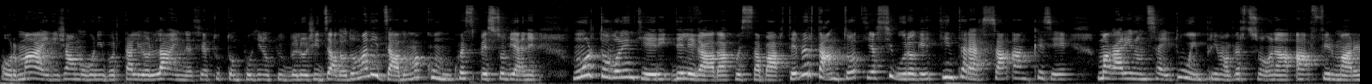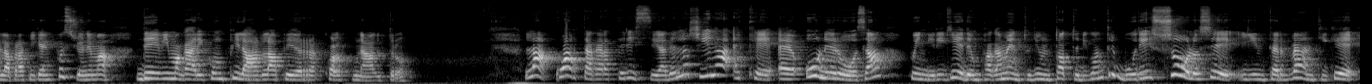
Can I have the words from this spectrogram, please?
Ormai diciamo con i portali online si è tutto un pochino più velocizzato, automatizzato, ma comunque spesso viene molto volentieri delegata questa parte. Pertanto ti assicuro che ti interessa anche se magari non sei tu in prima persona a firmare la pratica in questione, ma devi magari compilarla per qualcun altro. La quarta caratteristica della CILA è che è onerosa, quindi richiede un pagamento di un tot di contributi solo se gli interventi che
